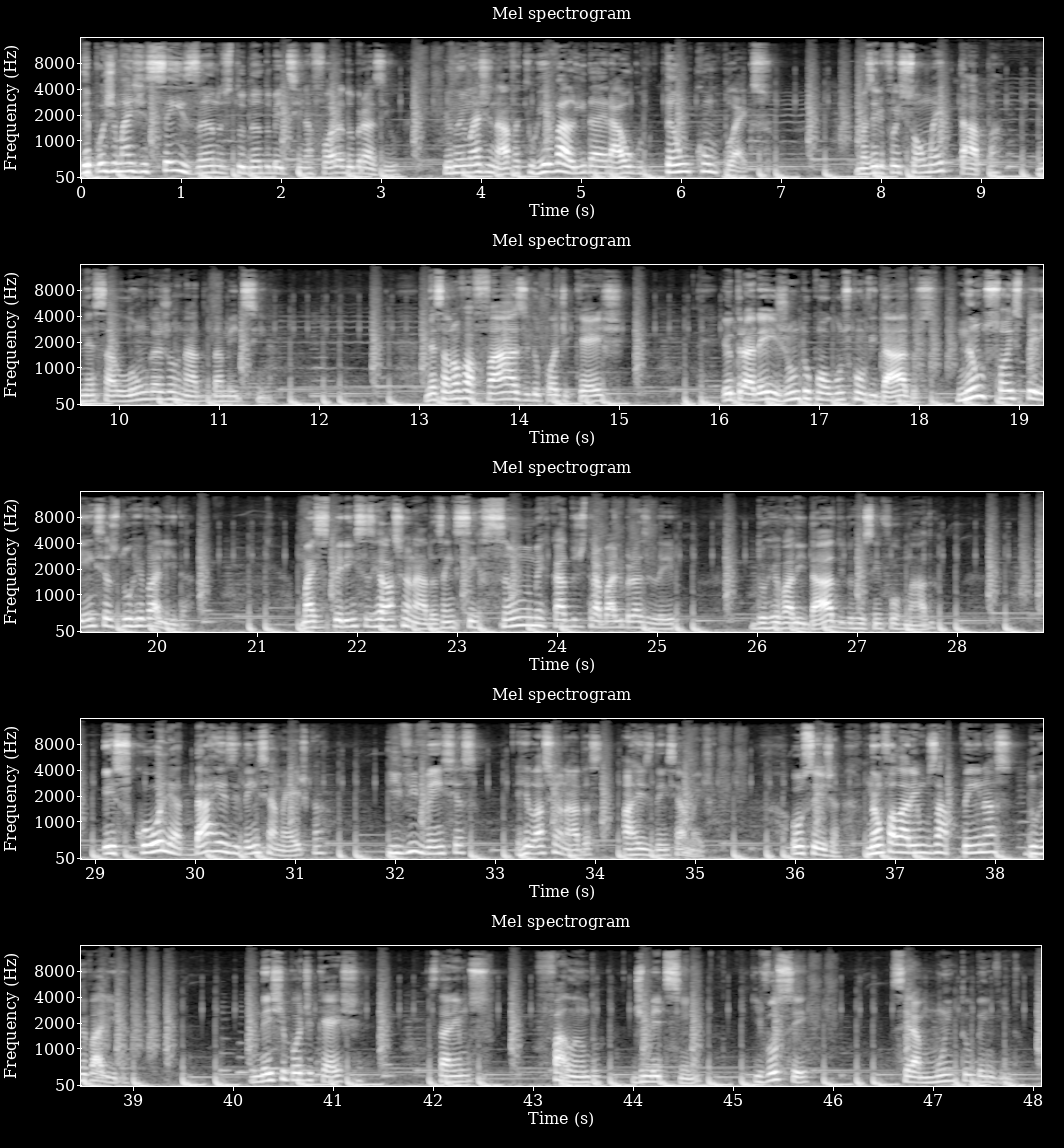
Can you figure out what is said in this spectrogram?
Depois de mais de seis anos estudando medicina fora do Brasil, eu não imaginava que o Revalida era algo tão complexo. Mas ele foi só uma etapa nessa longa jornada da medicina. Nessa nova fase do podcast, eu trarei junto com alguns convidados não só experiências do Revalida, mas experiências relacionadas à inserção no mercado de trabalho brasileiro, do revalidado e do recém-formado, escolha da residência médica e vivências relacionadas à residência médica. Ou seja, não falaremos apenas do Revalida. Neste podcast estaremos falando de medicina e você será muito bem-vindo.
